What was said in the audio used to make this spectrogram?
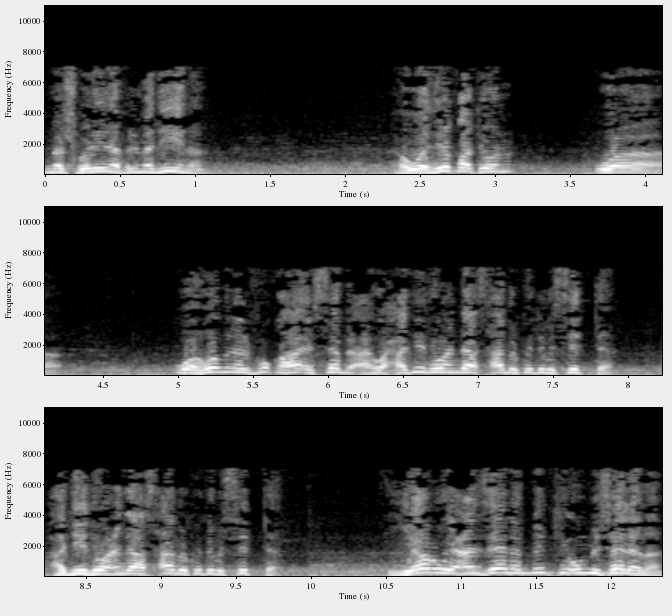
المشهورين في المدينة. هو ثقة و وهو من الفقهاء السبعة وحديثه عند أصحاب الكتب الستة. حديثه عند أصحاب الكتب الستة. يروي عن زينب بنت أم سلمة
